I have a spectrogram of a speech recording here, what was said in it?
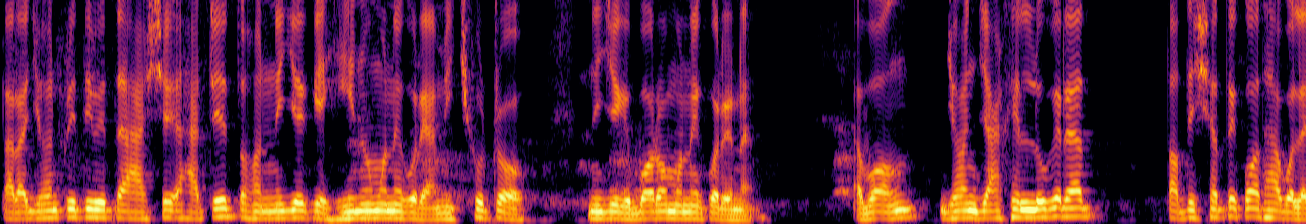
তারা যখন পৃথিবীতে হাসে, হাঁটে, তখন নিজেকে হীন মনে করে, আমি ছোট, নিজেকে বড় মনে করে না। এবং যখন জাহেল লোকেরা তাদের সাথে কথা বলে,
